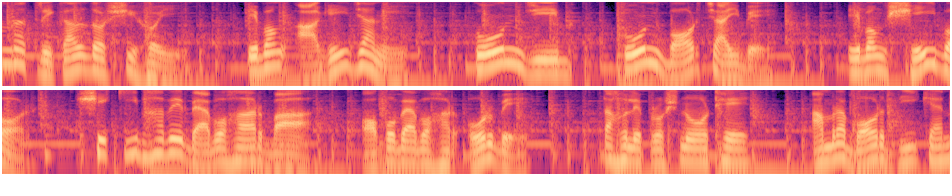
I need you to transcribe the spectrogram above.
আমরা ত্রিকালদর্শী হই এবং আগেই জানি কোন জীব কোন বর চাইবে এবং সেই বর সে কীভাবে ব্যবহার বা অপব্যবহার করবে, তাহলে প্রশ্ন ওঠে, আমরা বর দিই কেন?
